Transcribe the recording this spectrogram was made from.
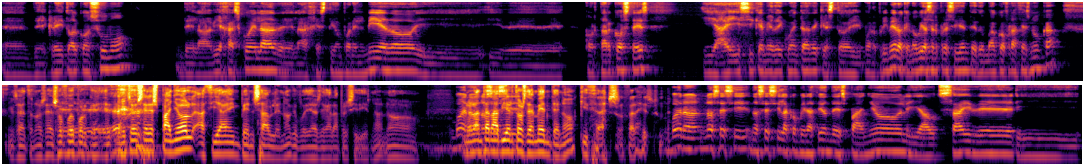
eh, de crédito al consumo, de la vieja escuela, de la gestión por el miedo y, y de cortar costes y ahí sí que me doy cuenta de que estoy, bueno, primero que no voy a ser presidente de un banco francés nunca. Exacto, no sé, eso fue porque eh, el hecho de ser español hacía impensable, ¿no? Que podías llegar a presidir, ¿no? No, bueno, eran tan abiertos de mente, ¿no? Quizás para eso. Bueno, no sé si, no sé si la combinación de español y outsider y,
